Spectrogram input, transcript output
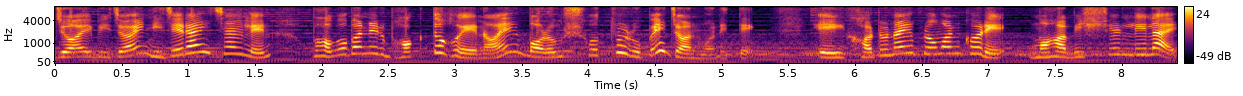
জয় বিজয় নিজেরাই চাইলেন ভগবানের ভক্ত হয়ে নয়, বরং শত্রুরূপে জন্ম নিতে। এই ঘটনাই প্রমাণ করে মহাবিশ্বের লীলায়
